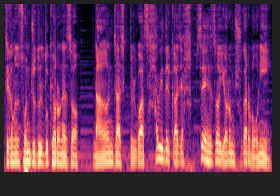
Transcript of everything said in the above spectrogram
지금은 손주들도 결혼해서 낳은 자식들과 사위들까지 합세해서 여름 휴가를 오니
